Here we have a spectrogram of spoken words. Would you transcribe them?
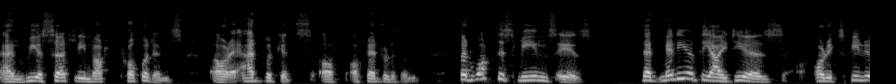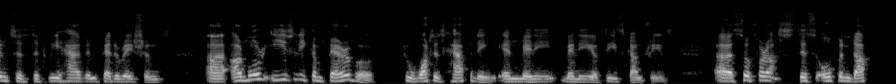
and we are certainly not proponents or advocates of, of federalism. But what this means is that many of the ideas or experiences that we have in federations uh, are more easily comparable to what is happening in many, many of these countries. Uh, so for us, this opened up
